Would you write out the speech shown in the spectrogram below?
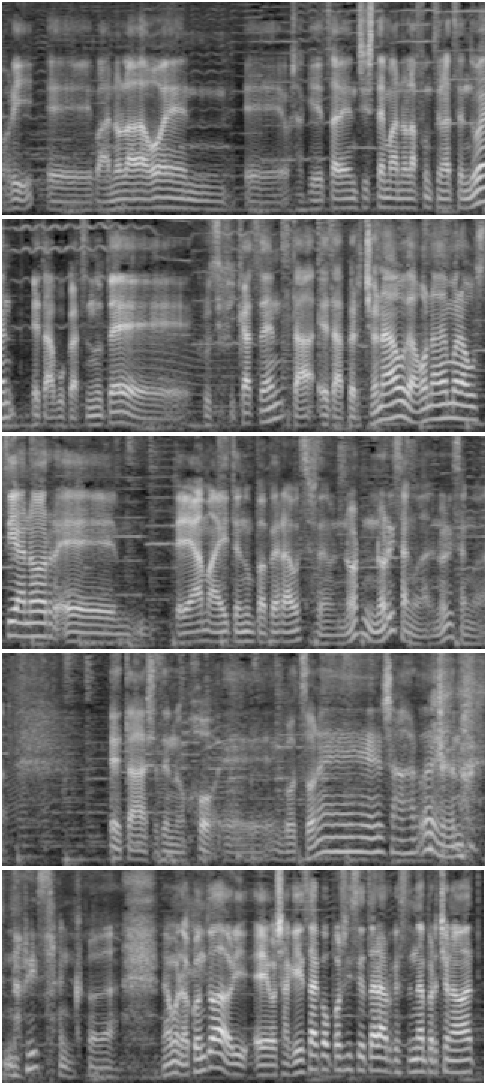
hori, e, ba, nola dagoen e, osakidetzaren sistema nola funtzionatzen duen, eta bukatzen dute e, kruzifikatzen, eta, eta pertsona hau dagona denbora guztian hor e, bere ama egiten duen paper hau, nor, nor izango da, nor izango da. Eta esaten duen, jo, e, gotzone sagardo, e, nor, izango da. Na, bueno, kontua da hori, e, osakidetzako posizioetara aurkezten da pertsona bat,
